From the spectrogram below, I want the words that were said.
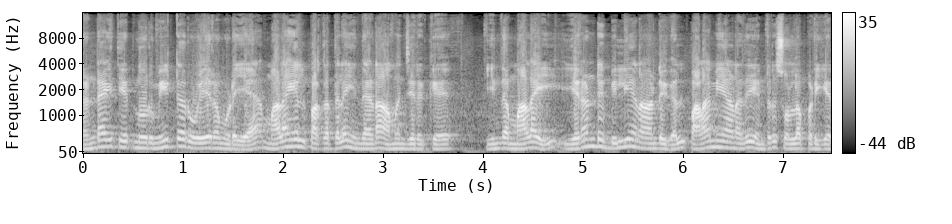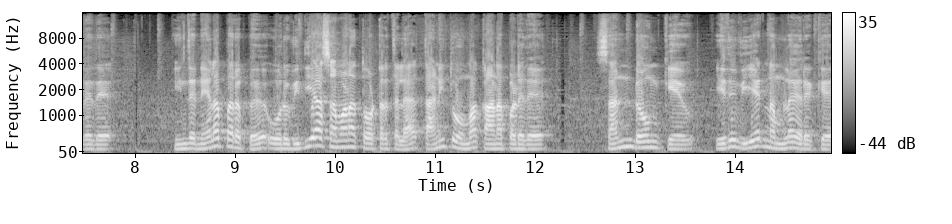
ரெண்டாயிரத்தி எட்நூறு மீட்டர் உயரமுடைய மலைகள் பக்கத்தில் இந்த இடம் அமைஞ்சிருக்கு. இந்த மலை இரண்டு பில்லியன் ஆண்டுகள் பழமையானது என்று சொல்லப்படுகிறது. இந்த நிலப்பரப்பு ஒரு வித்தியாசமான தோற்றத்தில் தனித்துவமாக காணப்படுது. சன்டோங் கேவ் இது வியட்நாமில் இருக்கு.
